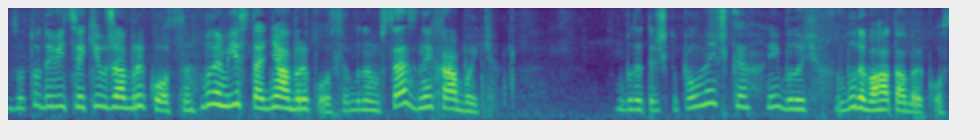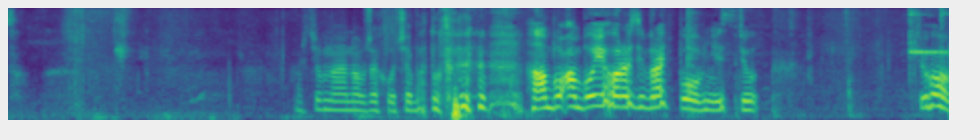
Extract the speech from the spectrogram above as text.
Зато дивіться, які вже абрикоси. Будемо їсти одні абрикоси, будемо все з них робити. Буде трішки полунички і будуть, буде багато абрикос. Артем, мабуть, вже хоче батут. Або, або його розібрати повністю. Чого?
